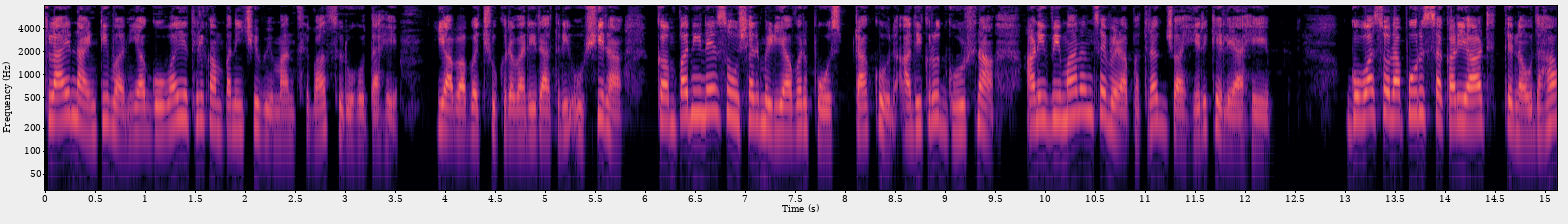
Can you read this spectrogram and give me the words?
फ्लाय नाईन्टी वन या गोवा येथील कंपनीची विमानसेवा सुरू होत आहे. याबाबत शुक्रवारी रात्री उशिरा कंपनीने सोशल मीडियावर पोस्ट टाकून अधिकृत घोषणा आणि विमानांचे वेळापत्रक जाहीर केले आहे. गोवा सोलापूर सकाळी आठ ते नऊ दहा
